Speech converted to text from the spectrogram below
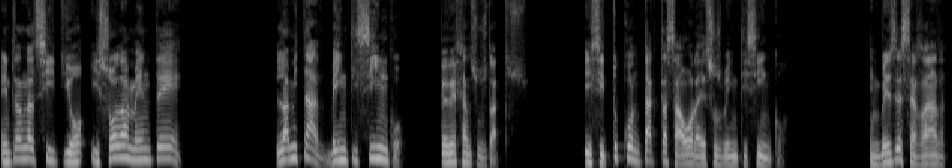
entran al sitio y solamente la mitad, 25, te dejan sus datos. Y si tú contactas ahora esos 25, en vez de cerrar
